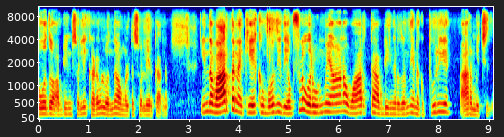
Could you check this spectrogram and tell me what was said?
போதும் அப்படின்னு சொல்லி கடவுள் வந்து அவங்கள்ட்ட சொல்லியிருக்காங்க. இந்த வார்த்தை நான் கேட்கும்போது இது எவ்வளோ ஒரு உண்மையான வார்த்தை அப்படிங்கிறது வந்து எனக்கு புரிய ஆரம்பிச்சுது.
